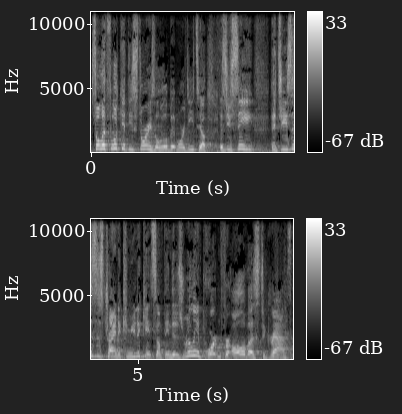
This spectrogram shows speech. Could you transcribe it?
So let's look at these stories a little bit more detail. As you see that Jesus is trying to communicate something that is really important for all of us to grasp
